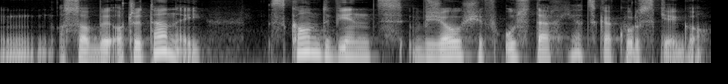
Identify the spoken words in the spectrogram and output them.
mm, osoby oczytanej. Skąd więc wziął się w ustach Jacka Kurskiego?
